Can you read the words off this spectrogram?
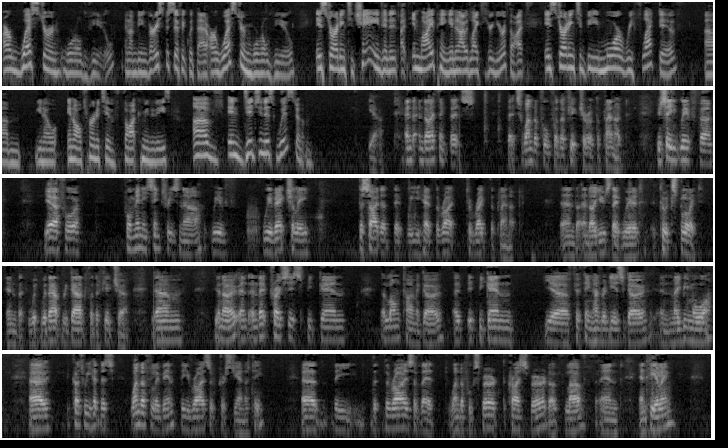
our Western worldview, and I'm being very specific with that, our Western worldview is starting to change and it, in my opinion, and I would like to hear your thought, is starting to be more reflective, um, you know, in alternative thought communities of indigenous wisdom. Yeah. And, and I think that's, that's wonderful for the future of the planet. You see, we've, uh, yeah, for for many centuries now, we've we've actually decided that we have the right to rape the planet, and and I use that word to exploit, and without regard for the future. Um, you know, and, and that process began a long time ago. It, it began, yeah, 1500 years ago and maybe more, uh, because we had this wonderful event, the rise of Christianity, uh, the, the, rise of that wonderful spirit, the Christ spirit of love and, and healing.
